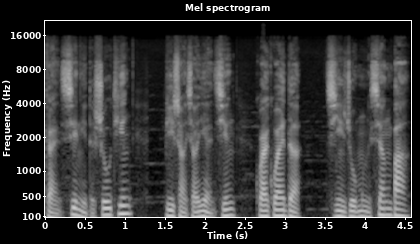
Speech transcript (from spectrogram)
感谢你的收听，闭上小眼睛，乖乖的进入梦乡吧。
